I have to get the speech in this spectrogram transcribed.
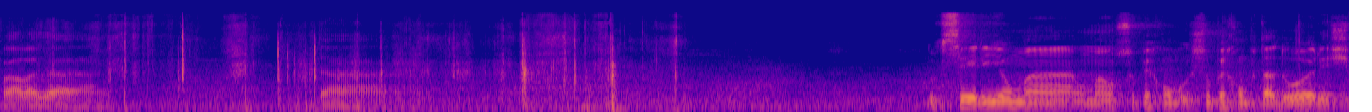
fala da, da do que seria uma, uma um super, supercomputadores,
